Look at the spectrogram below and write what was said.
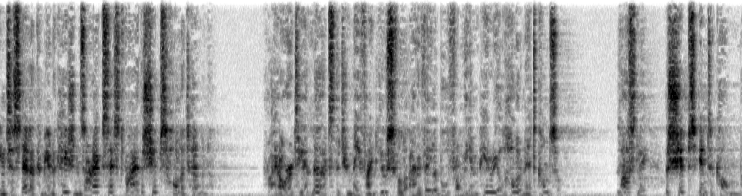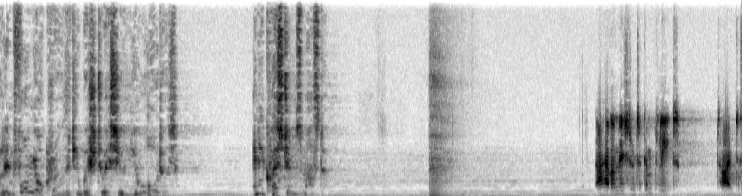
Interstellar communications are accessed via the ship's holoterminal. Priority alerts that you may find useful are available from the Imperial HoloNet console. Lastly, the ship's intercom will inform your crew that you wish to issue new orders. Any questions, Master? I have a mission to complete. Time to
